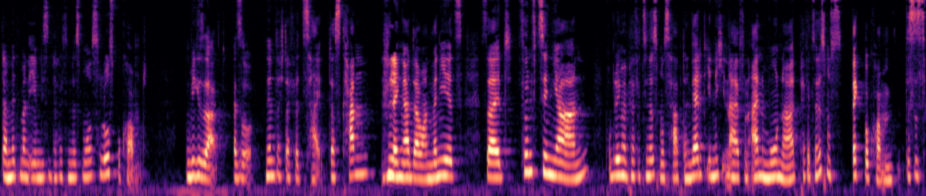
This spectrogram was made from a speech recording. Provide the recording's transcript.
damit man eben diesen Perfektionismus losbekommt. Und wie gesagt, also nehmt euch dafür Zeit. Das kann länger dauern. Wenn ihr jetzt seit 15 Jahren Probleme mit Perfektionismus habt, dann werdet ihr nicht innerhalb von einem Monat Perfektionismus wegbekommen. Das ist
